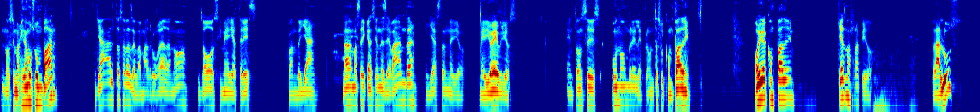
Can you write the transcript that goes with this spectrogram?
nos imaginamos un bar ya a altas horas de la madrugada, ¿no? Dos y media, tres, cuando ya nada más hay canciones de banda y ya están medio, medio ebrios. Entonces un hombre le pregunta a su compadre, oiga compadre, ¿qué es más rápido? ¿La luz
